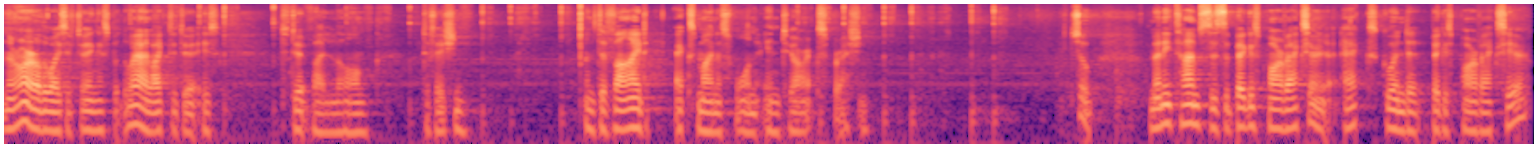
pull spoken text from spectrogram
and there are other ways of doing this, but the way I like to do it is to do it by long division and divide x minus 1 into our expression. So, many times does the biggest power of x here, x, go into biggest power of x here?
